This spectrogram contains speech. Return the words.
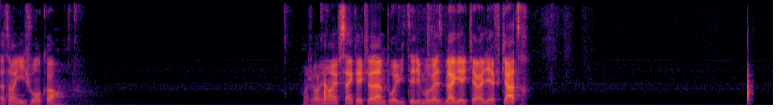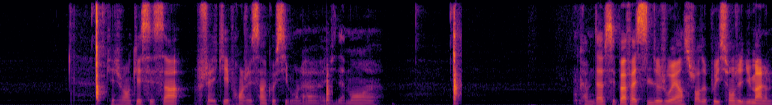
Attends, il joue encore Moi, je reviens en F5 avec la dame pour éviter les mauvaises blagues avec cavalier F4. Ok, je vais encaisser ça. Je savais qu'il prend G5 aussi. Bon, là, évidemment... Euh, comme d'hab, c'est pas facile de jouer, hein, ce genre de position, j'ai du mal.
